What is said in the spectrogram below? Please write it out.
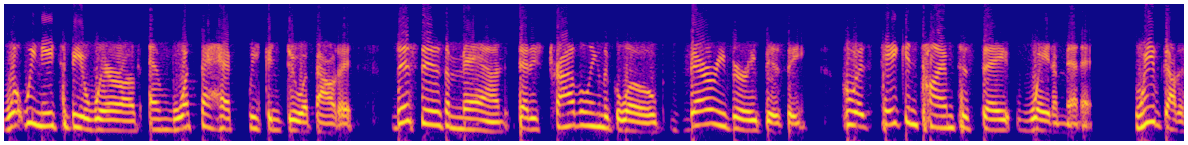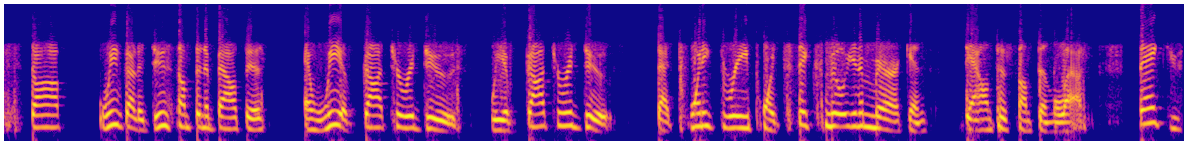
what we need to be aware of, and what the heck we can do about it. This is a man that is traveling the globe, very, very busy, who has taken time to say, wait a minute, we've got to stop, we've got to do something about this, and we have got to reduce, we have got to reduce that 23.6 million Americans down to something less. Thank you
